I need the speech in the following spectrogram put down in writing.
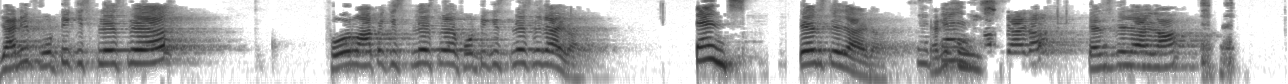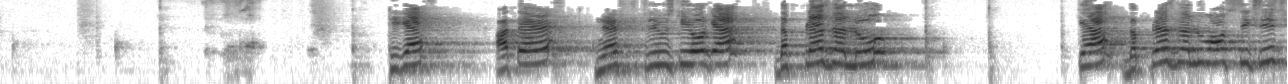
यानी फोर्टी किस प्लेस पे है? फोर वहाँ पे किस प्लेस पे है? फोर्टी किस प्लेस पे जाएगा? टेंस टेंस पे जाएगा। यानी जाएगा? टेंस पे जाएगा। ठीक है? आते हैं नेक्स्ट क्लूज की ओर क्या है? द प्लेस वैल्यू क्या है? The place value of six is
